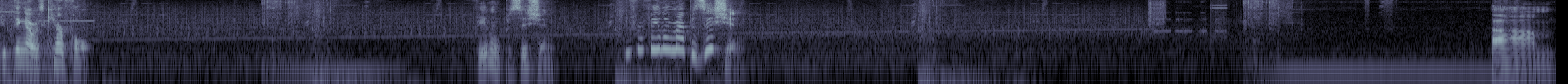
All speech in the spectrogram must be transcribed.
Good thing I was careful. Feeling position. Who's revealing my position? Um,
